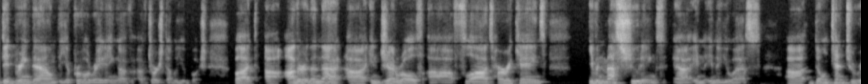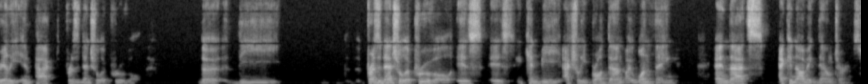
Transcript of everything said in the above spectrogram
did bring down the approval rating of, of George W. Bush. But uh, other than that, uh, in general, uh, floods, hurricanes, even mass shootings uh, in, in the US don't tend to really impact presidential approval. The, the presidential approval is is can be actually brought down by one thing, and that's economic downturns.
